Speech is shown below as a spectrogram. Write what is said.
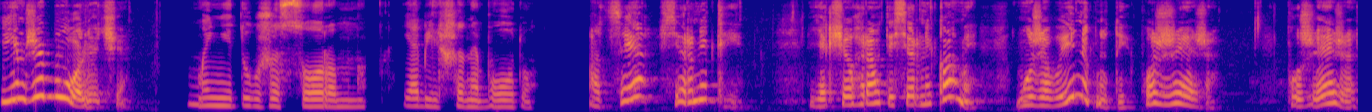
Їм же боляче. Мені дуже соромно, я більше не буду. А це сірники. Якщо грати сірниками, може виникнути пожежа. Пожежа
